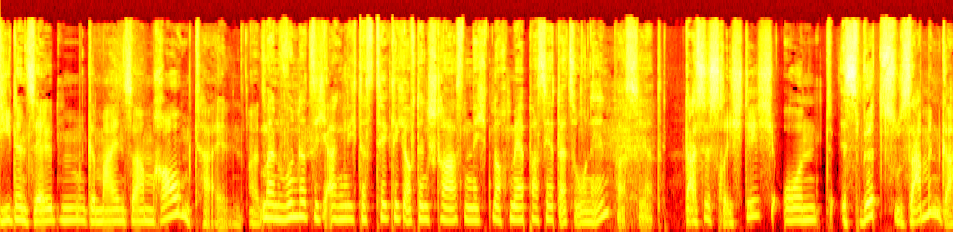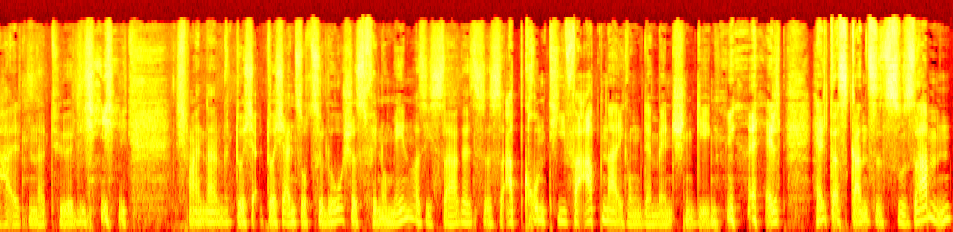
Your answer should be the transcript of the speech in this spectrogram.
die denselben gemeinsamen Raum teilen. Also Man wundert sich eigentlich, dass täglich auf den Straßen nicht noch mehr passiert, als ohnehin passiert. Das ist richtig und es wird zusammengehalten natürlich. Ich meine, durch, durch ein soziologisches Phänomen, was ich sage, es ist abgrundtiefe Abneigung der Menschen gegen, hält, hält das Ganze zusammen.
